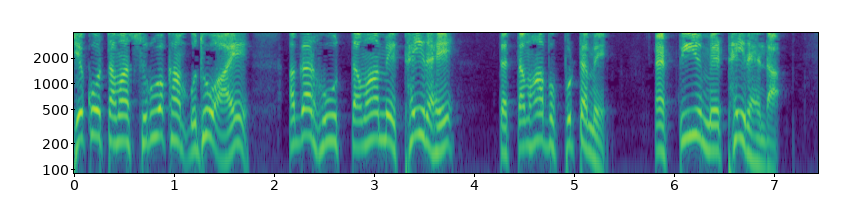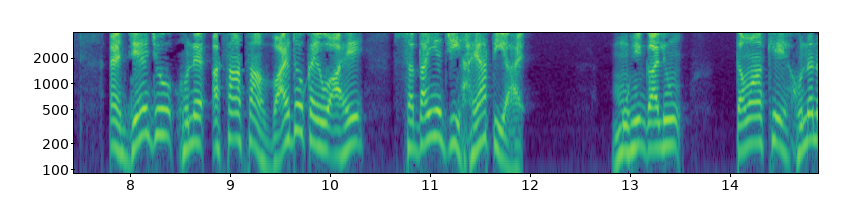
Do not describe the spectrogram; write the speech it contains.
जेको तव्हां शुरुअ खां ॿुधो आहे अगरि हू तव्हां में ठही रहे त तव्हां बि पुट में ऐं पीउ में ठही रहंदा ऐं जंहिं जो हुन असां सां वाइदो कयो आहे सदाई जी हयाती आहे मूं ही ॻाल्हियूं तव्हां खे हुननि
